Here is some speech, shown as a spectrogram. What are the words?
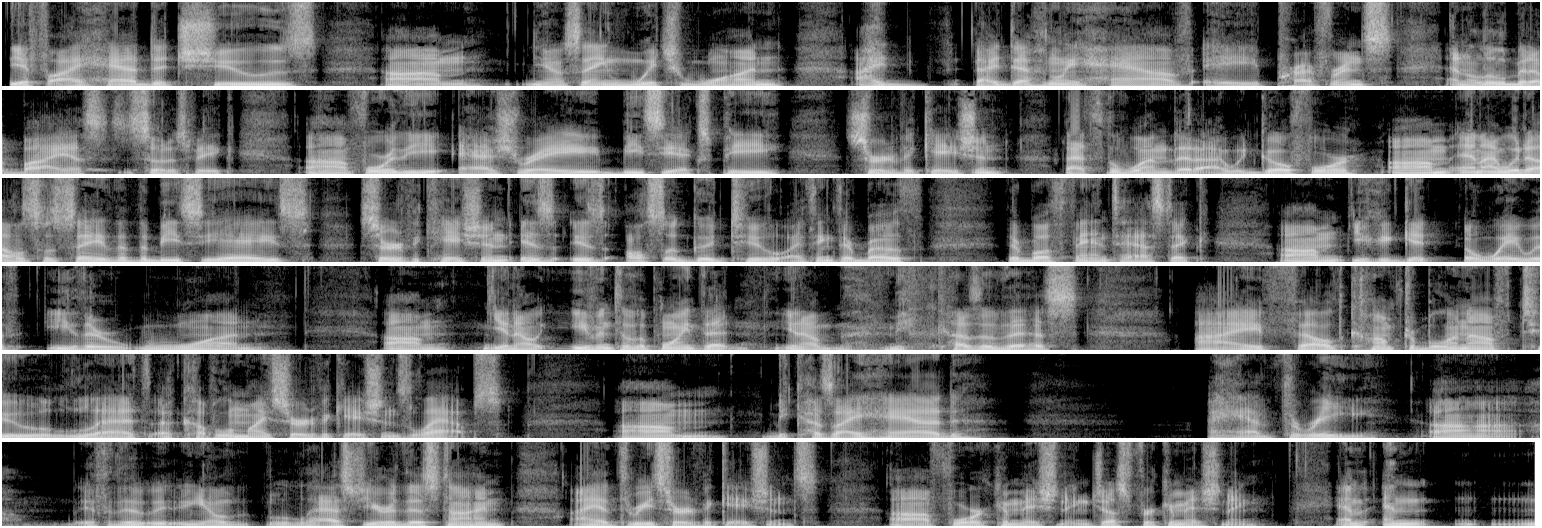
if I had to choose, um, you know, saying which one, I I definitely have a preference and a little bit of bias, so to speak, uh, for the ASHRAE BCXP certification. That's the one that I would go for, um, and I would also say that the BCA's certification is is also good too. I think they're both they're both fantastic. Um, you could get away with either one. Um, you know, even to the point that you know because of this. I felt comfortable enough to let a couple of my certifications lapse um, because I had I had three. Uh, if the you know last year this time I had three certifications uh, for commissioning, just for commissioning, and and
